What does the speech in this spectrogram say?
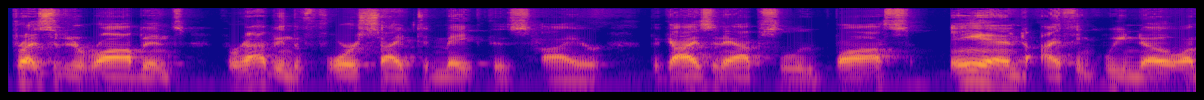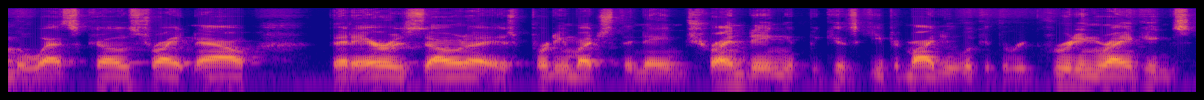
President Robbins, for having the foresight to make this hire. The guy's an absolute boss. And I think we know on the West Coast right now that Arizona is pretty much the name trending because keep in mind, you look at the recruiting rankings,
